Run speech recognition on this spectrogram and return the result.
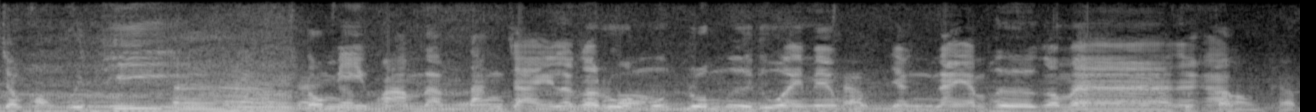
เจ้าของพื้นที่อ่าใช่ต้องมีครับความแบบตั้งใจแล้วก็ร่วมถูกต้องร่วมมือด้วยไม่ครับอย่างในายอำเภอก็มาอ่ถูกนะครับ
